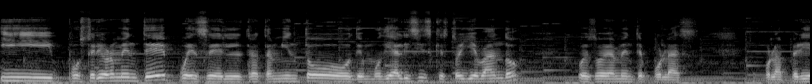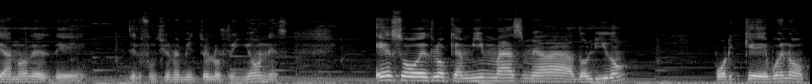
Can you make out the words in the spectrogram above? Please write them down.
y posteriormente pues el tratamiento de hemodiálisis que estoy llevando pues obviamente por las por la pérdida ¿no? de, del funcionamiento de los riñones eso es lo que a mí más me ha dolido porque bueno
